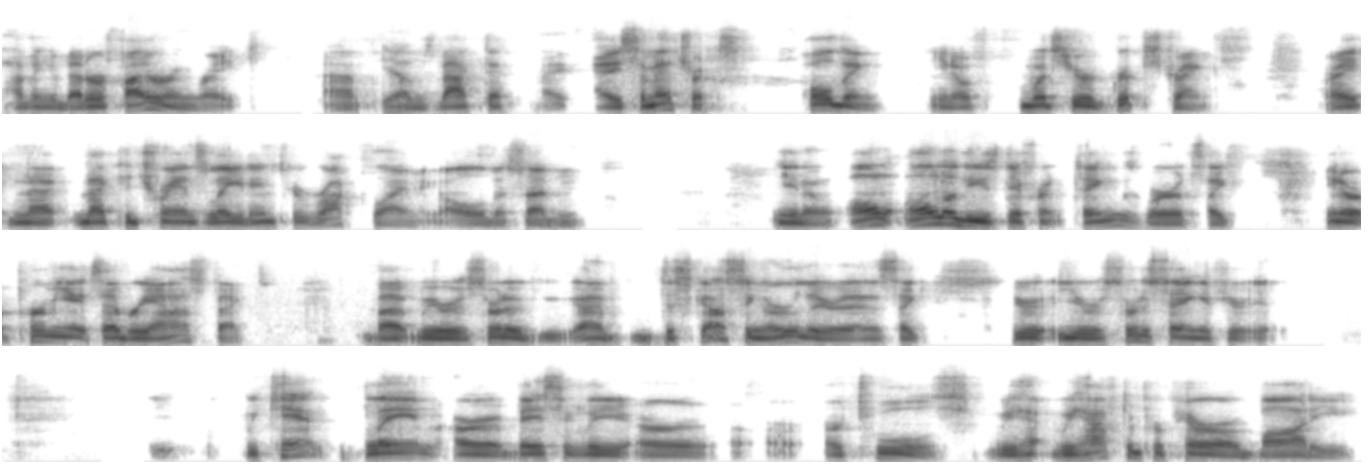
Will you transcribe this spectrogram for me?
having a better firing rate. Uh, yep. Comes back to isometrics, holding. You know, what's your grip strength, right? And that that could translate into rock climbing all of a sudden. You know, all all of these different things where it's like, you know, it permeates every aspect but we were sort of uh, discussing earlier and it's like you're you're sort of saying if you're we can't blame our basically our our, our tools. We ha- we have to prepare our body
